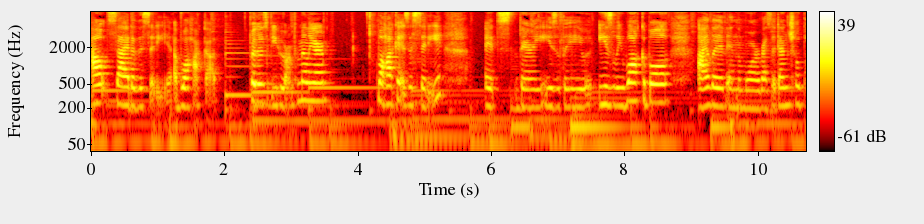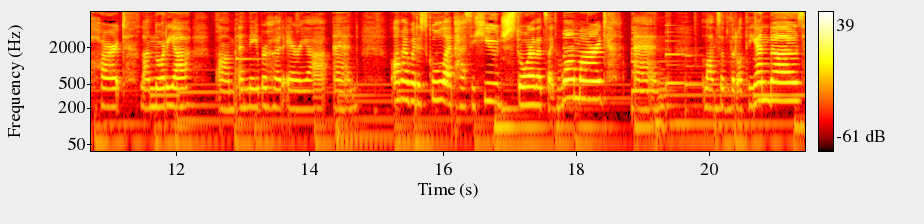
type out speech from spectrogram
outside of the city of Oaxaca. For those of you who aren't familiar, Oaxaca is a city. It's very easily easily walkable. I live in the more residential part, La Noria, um, a neighborhood area, and on my way to school, I pass a huge store that's like Walmart and lots of little tiendas,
